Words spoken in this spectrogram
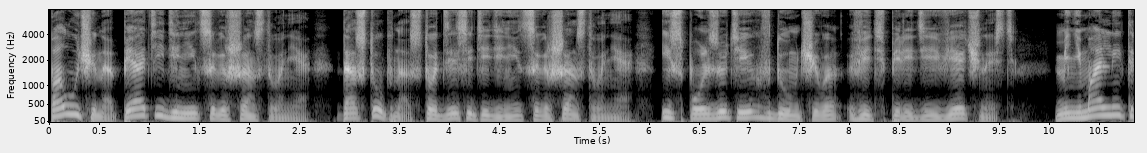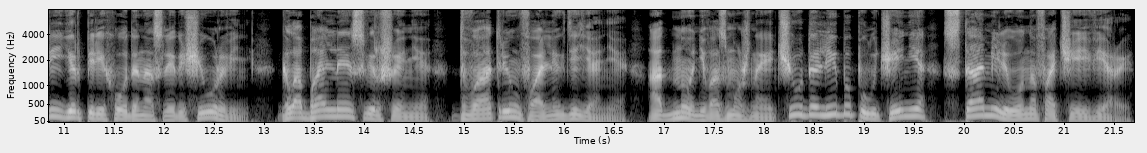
Получено 5 единиц совершенствования. Доступно 110 единиц совершенствования. Используйте их вдумчиво, ведь впереди вечность. Минимальный триггер перехода на следующий уровень. Глобальное свершение. Два триумфальных деяния. Одно невозможное чудо, либо получение 100 миллионов очей веры.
